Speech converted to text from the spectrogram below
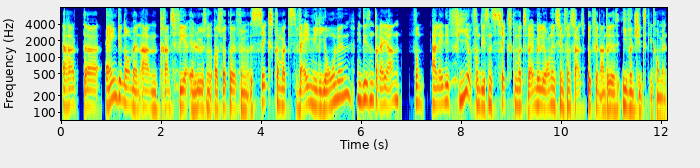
Er hat äh, eingenommen an Transfererlösen aus Verkäufen 6,2 Millionen in diesen drei Jahren. Von alleine vier von diesen 6,2 Millionen sind von Salzburg für den Andreas Ivanschitz gekommen.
